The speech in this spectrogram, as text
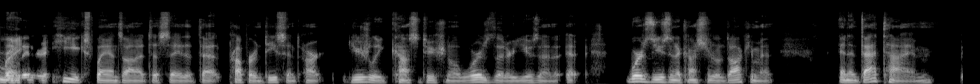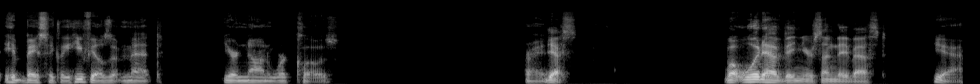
Right. later- he expands on it to say that that proper and decent aren't usually constitutional words that are used in uh, words used in a constitutional document. And at that time, it basically he feels it meant your non-work clothes. Right. Yes. What would have been your Sunday best? Yeah.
